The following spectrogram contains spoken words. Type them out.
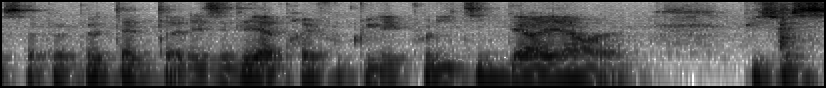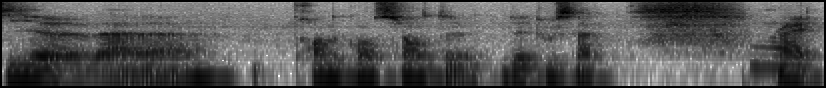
ça, peut peut-être les aider. Après, il faut que les politiques derrière euh, puissent aussi euh, bah, prendre conscience de, tout ça. Ouais.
